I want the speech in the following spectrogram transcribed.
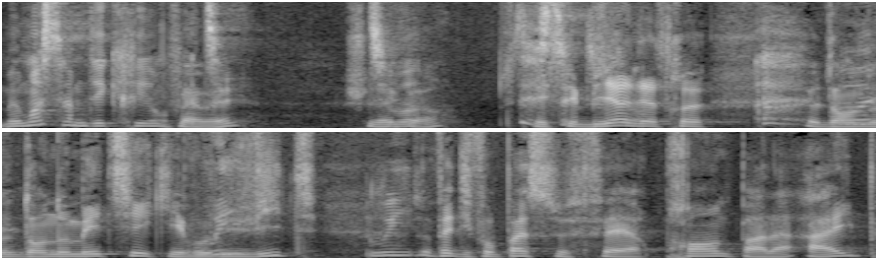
Mais moi, ça me décrit, en bah fait. ouais, je suis d'accord. Et c'est bien d'être dans, dans, nos métiers qui évoluent vite. Oui. En fait, il ne faut pas se faire prendre par la hype,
